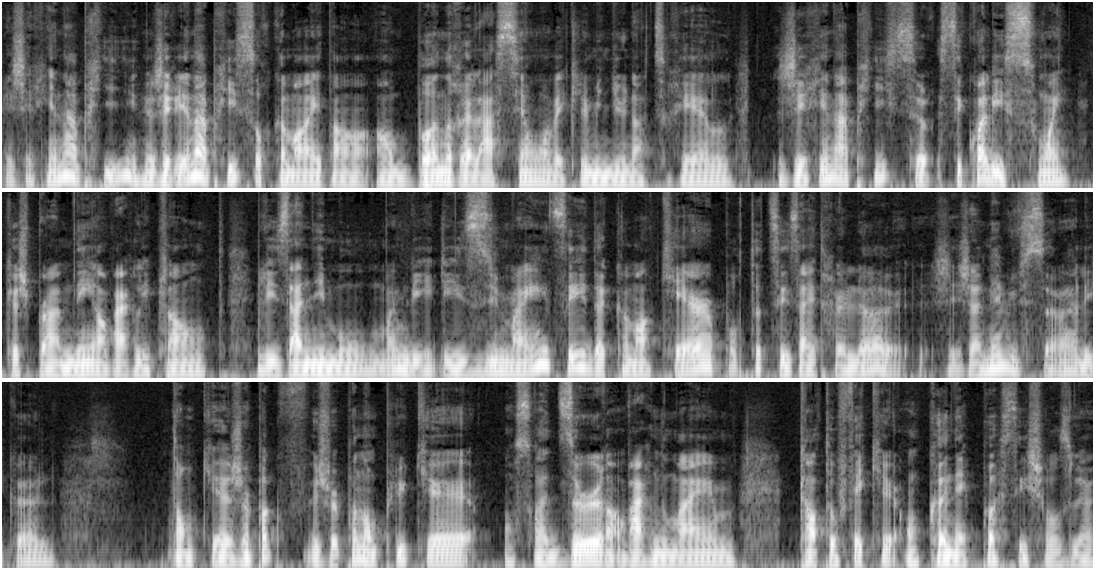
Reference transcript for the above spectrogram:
ben, j'ai rien appris. J'ai rien appris sur comment être en, bonne relation avec le milieu naturel. J'ai rien appris sur c'est quoi les soins que je peux amener envers les plantes, les animaux, même les, humains, de comment care pour tous ces êtres-là. J'ai jamais vu ça à l'école. Donc, euh, je veux pas, je veux pas non plus qu'on soit dur envers nous-mêmes quant au fait qu'on connaît pas ces choses-là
